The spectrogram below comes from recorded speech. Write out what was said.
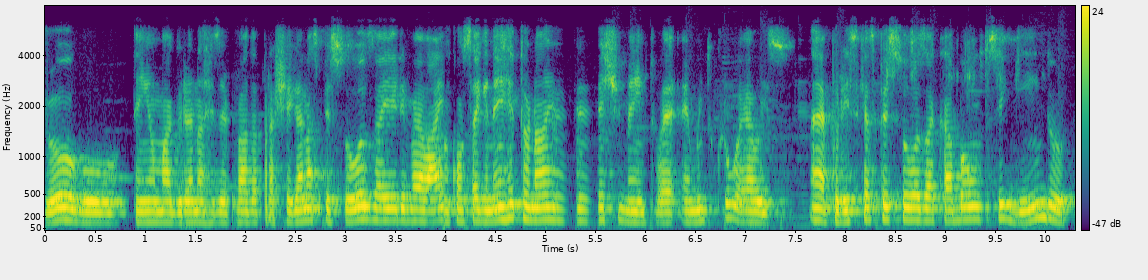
jogo, tenha uma grana reservada para chegar nas pessoas, aí ele vai lá e não consegue nem retornar o investimento. É, é muito cruel isso. É, por isso que as pessoas acabam seguindo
